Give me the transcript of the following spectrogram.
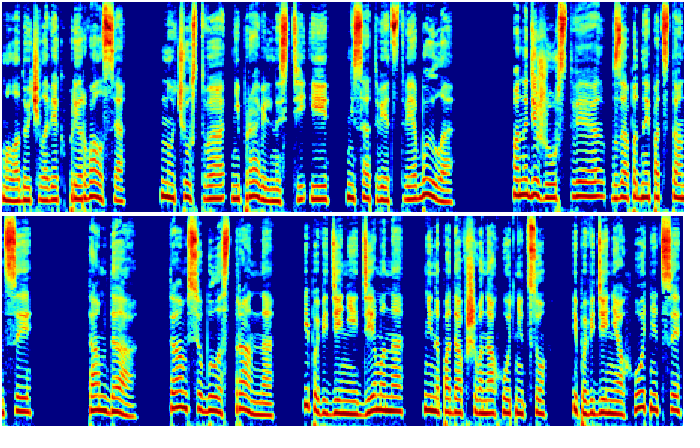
Молодой человек прервался, но чувство неправильности и несоответствия было. А на дежурстве в западной подстанции? Там да, там все было странно. И поведение демона, не нападавшего на охотницу, и поведение охотницы,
